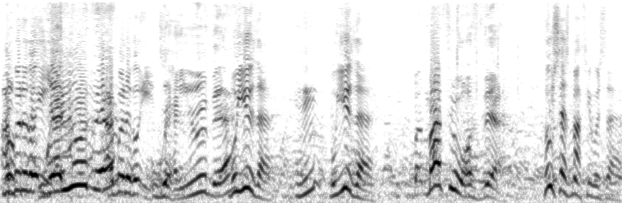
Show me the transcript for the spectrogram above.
I'm gonna go eat. Were you there? I'm gonna go eat. Were you there? Were you there? Hmm? Were you there? But Matthew was there. Who says Matthew was there?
